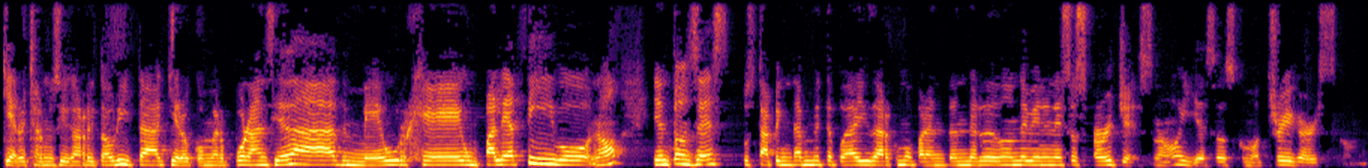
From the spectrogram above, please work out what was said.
quiero echarme un cigarrito ahorita, quiero comer por ansiedad, me urge un paliativo, ¿no? Y entonces, pues tapping también te puede ayudar como para entender de dónde vienen esos urges, ¿no? Y esos como triggers. como-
